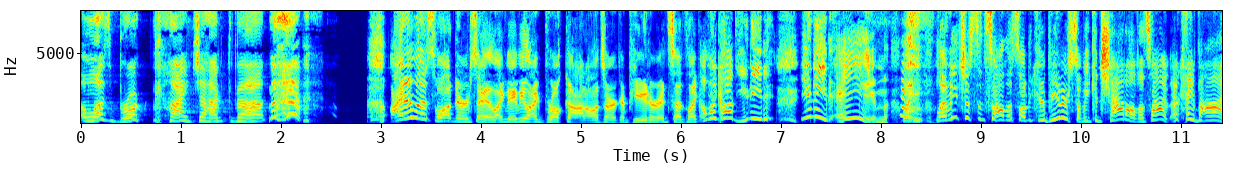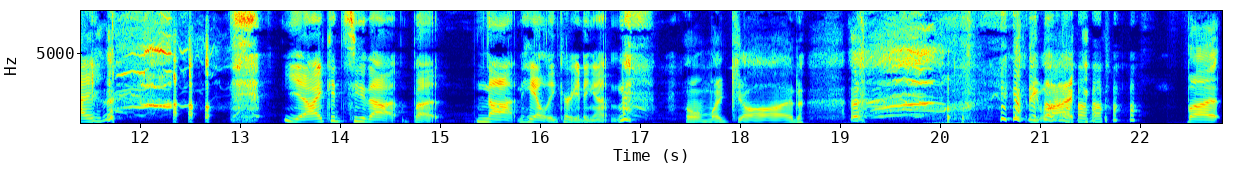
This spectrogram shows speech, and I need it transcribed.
unless Brooke hijacked that. I almost wonder too, like maybe like Brooke got onto her computer and said like, "Oh my god, you need you need AIM. Like, let me just install this on your computer so we can chat all the time." Okay, bye. yeah, I could see that, but not Haley creating it. Oh my god. anyway. but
